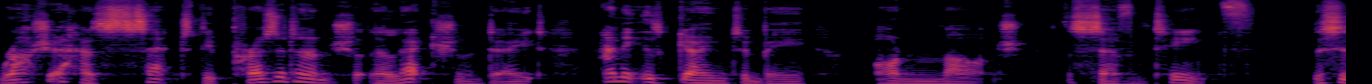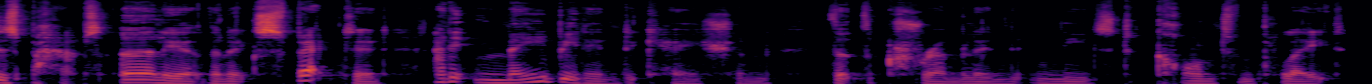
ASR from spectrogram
Russia has set the presidential election date and it is going to be on March the 17th. This is perhaps earlier than expected and it may be an indication that the Kremlin needs to contemplate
